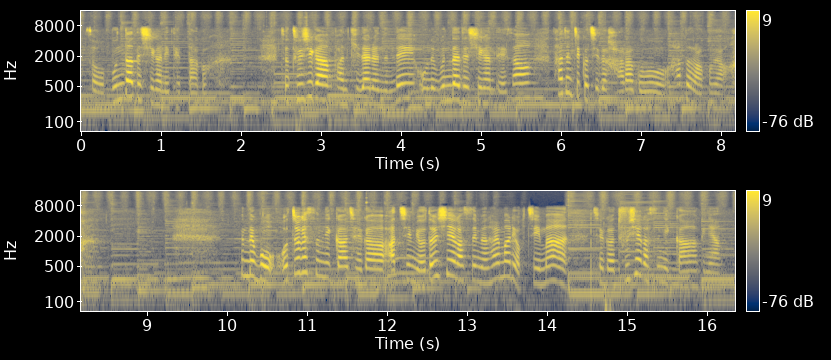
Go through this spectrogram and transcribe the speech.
그래서 문 닫을 시간이 됐다고. 저 2시간 반 기다렸는데 오늘 문 닫을 시간 돼서 사진 찍고 집에 가라고 하더라고요. 근데 뭐 어쩌겠습니까? 제가 아침 8시에 갔으면 할 말이 없지만 제가 2시에 갔으니까 그냥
